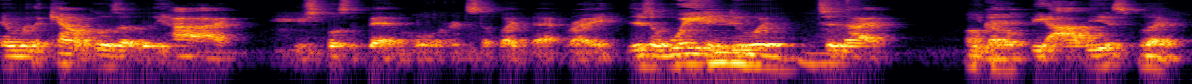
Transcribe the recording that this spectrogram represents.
and when the count goes up really high, you're supposed to bet more and stuff like that, right? There's a way to do it to not, you Okay. know, be obvious, but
